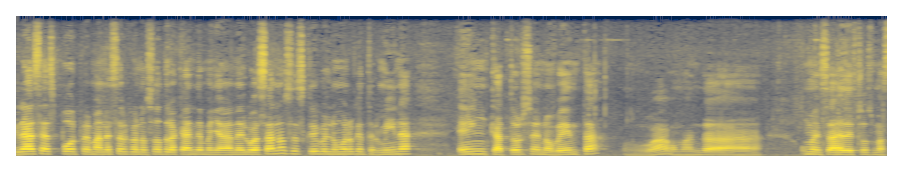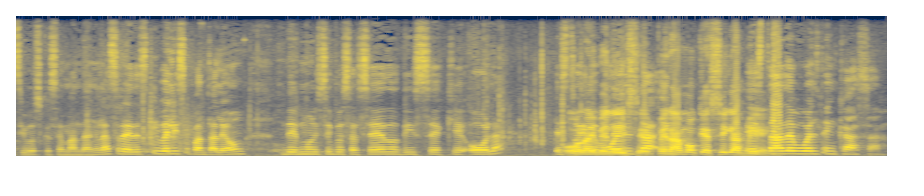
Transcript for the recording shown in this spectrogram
Gracias por permanecer con nosotros acá en De Mañana. En el WhatsApp nos escribe el número que termina en 1490. Wow, manda un mensaje de estos masivos que se mandan en las redes. Y Belice Pantaleón del municipio de Salcedo dice que hola. estoy Hola, de Ibelice, esperamos en- que sigas bien. Está de vuelta en casa.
